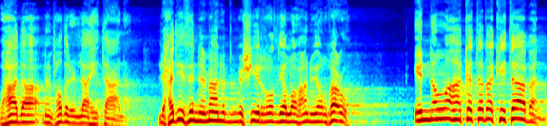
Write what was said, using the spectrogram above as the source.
وهذا من فضل الله تعالى. لحديث النعمان بن بشير رضي الله عنه يرفعه. إن الله كتب كتابا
